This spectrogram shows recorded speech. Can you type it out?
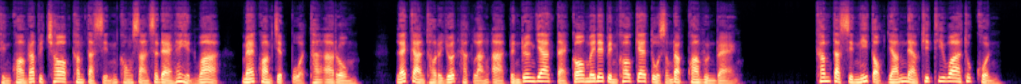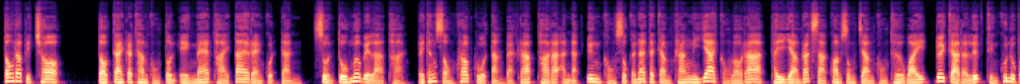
ถึงความรับผิดชอบคำตัดสินของศาลแสดงให้เห็นว่า แม้ความเจ็บปวดทางอารมณ์ และการทรยศหักหลังอาจเป็นเรื่องยากแต่ก็ไม่ได้เป็นข้อแก้ตัวสำหรับความรุนแรงคำตัดสินนี้ตอกย้ำแนวคิดที่ว่าทุกคนต้องรับผิดชอบ ต่อการกระทำของตนเองแม้ภายใต้แรงกดดัน ส่วนตัวเมื่อเวลาผ่านไปทั้งสองครอบครัวต่างแบกรับภาระอันหนักอึ้งของโศกนาฏกรรมครั้งนี้ญาติของลอร่าพยายามรักษาความทรงจำของเธอไว้ ด้วยการระลึกถึงคุณอุป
